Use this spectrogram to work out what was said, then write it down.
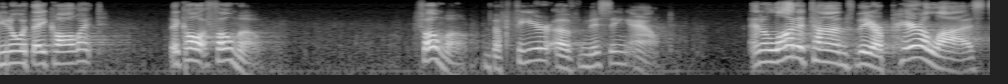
You know what they call it? They call it FOMO. FOMO, the fear of missing out. And a lot of times they are paralyzed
